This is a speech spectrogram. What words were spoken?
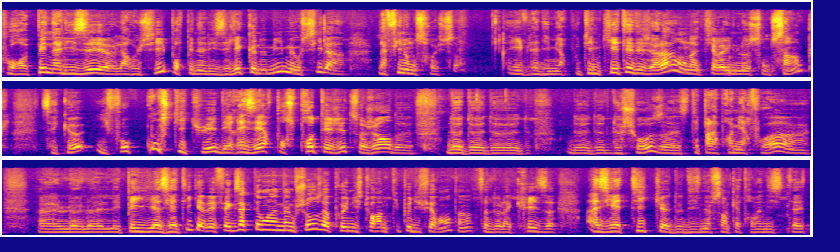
pour pénaliser la Russie, pour pénaliser l'économie, mais aussi la, la finance russe et Vladimir Poutine, qui était déjà là, on a tiré une leçon simple, c'est qu'il faut constituer des réserves pour se protéger de ce genre de, de, de, de pas la première fois. Euh, les pays asiatiques avaient fait exactement la même chose après une histoire un petit peu différente, hein, celle de la crise asiatique de 1997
